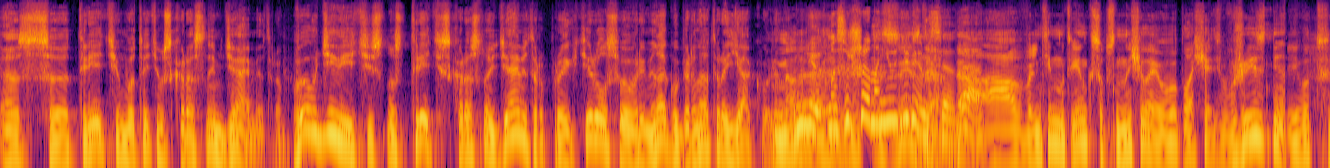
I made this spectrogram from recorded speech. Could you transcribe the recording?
э, с третьим вот этим скоростным диаметром. Вы удивитесь, но третий скоростной диаметр проектировался во времена губернатора Яковлева. Ну Нет, мы совершенно не Звезда, удивимся, да. А Валентина Матвиенко, собственно, начала его воплощать в жизнь, и вот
